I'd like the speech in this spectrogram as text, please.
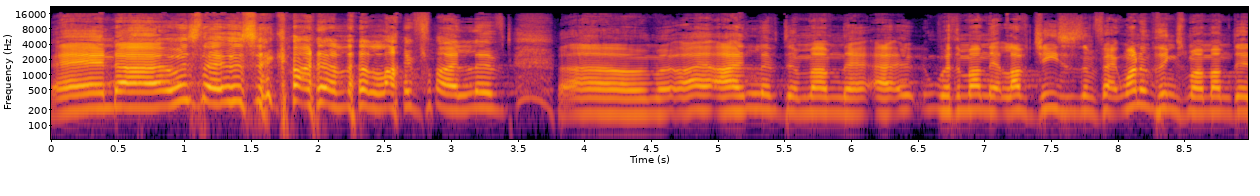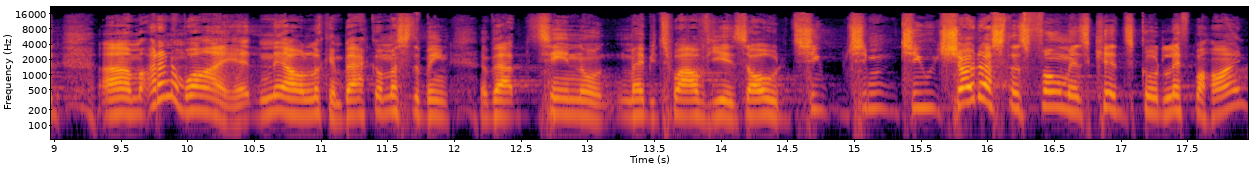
And uh, it, was the, it was the kind of the life I lived. Um, I, I, lived a mum that, uh, with a mum that loved Jesus. In fact, one of the things my mum did, um, I don't know why, now looking back, I must have been about 10 or maybe 12 years old. She, she, she showed us this film as kids called Left Behind.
